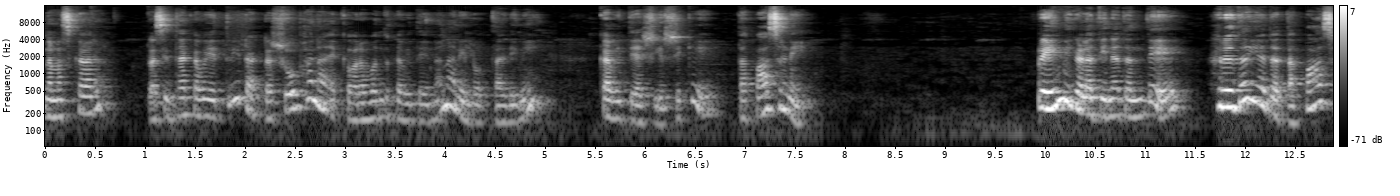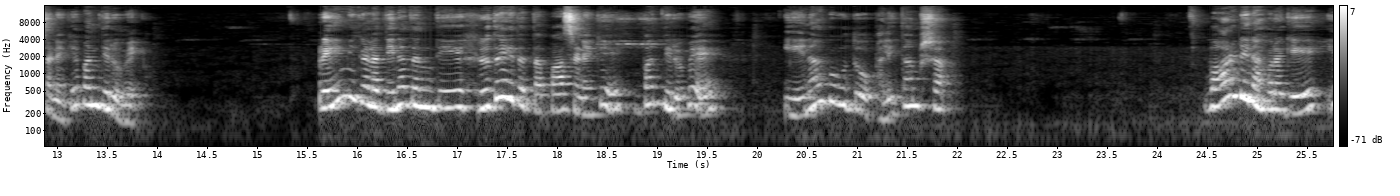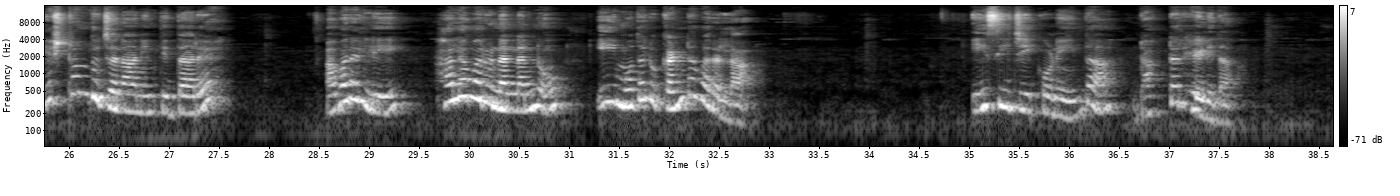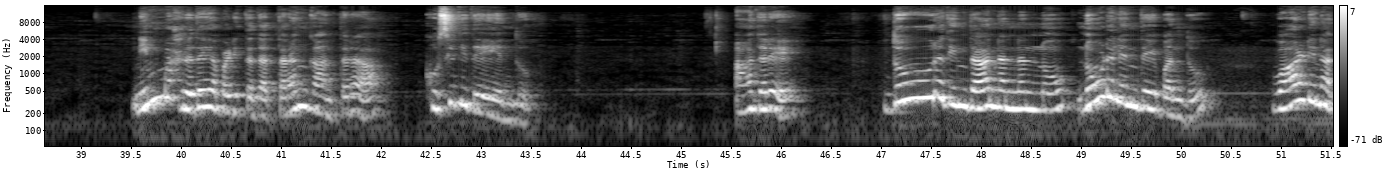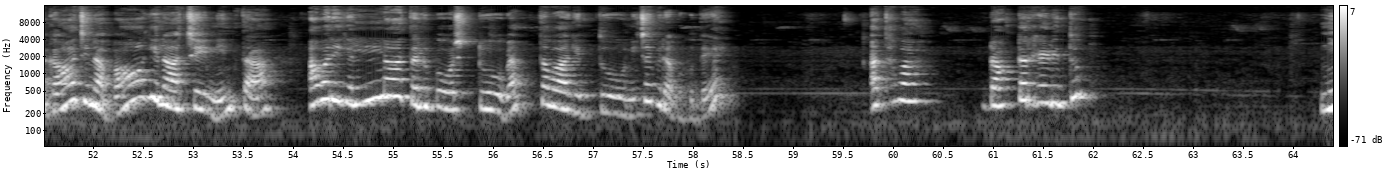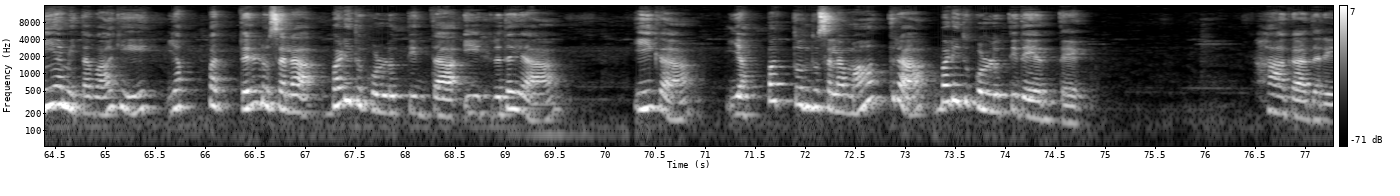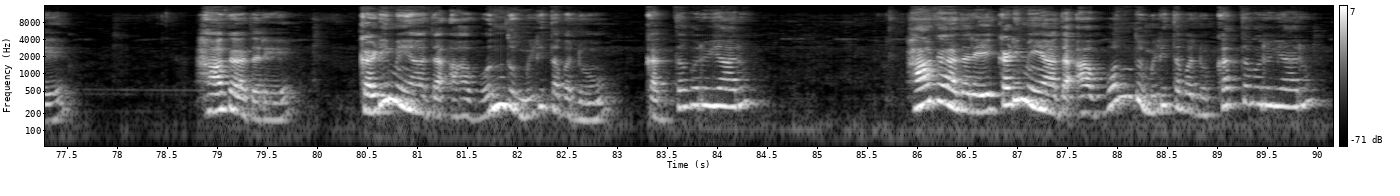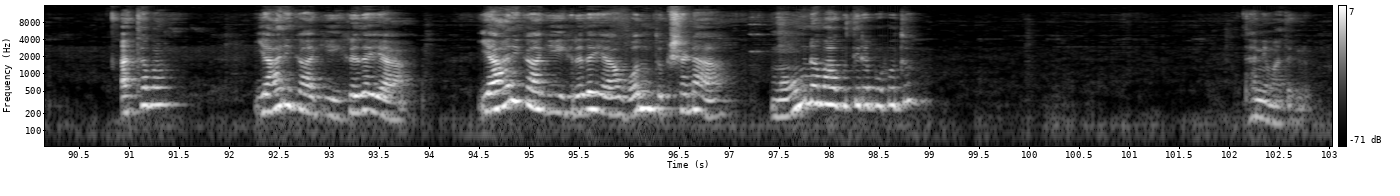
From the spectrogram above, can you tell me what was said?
ನಮಸ್ಕಾರ. ಪ್ರಸಿದ್ಧ ಕವಯತ್ರಿ ಡಾಕ್ಟರ್ ಶೋಭಾ ನಾಯಕ್ ಅವರ ಒಂದು ಕವಿತೆಯನ್ನು ನಾನಿಲ್ಲಿ ಓದ್ತಾ ಇದ್ದೀನಿ. ಕವಿತೆಯ ಶೀರ್ಷಿಕೆ ತಪಾಸಣೆ. ಪ್ರೇಮಿಗಳ ದಿನದಂತೆ ಹೃದಯದ ತಪಾಸಣೆಗೆ ಬಂದಿರುವೆ. ಪ್ರೇಮಿಗಳ ದಿನದಂತೆ ಹೃದಯದ ತಪಾಸಣೆಗೆ ಬಂದಿರುವೆ. ಏನಾಗುವುದು ಫಲಿತಾಂಶ. ವಾರ್ಡಿನ ಹೊರಗೆ ಎಷ್ಟೊಂದು ಜನ ನಿಂತಿದ್ದಾರೆ. ಅವರಲ್ಲಿ ಹಲವರು ನನ್ನನ್ನು ಈ ಮೊದಲು ಕಂಡವರಲ್ಲ. ಇ ಸಿ ಜಿ ಕೋಣೆಯಿಂದ ಡಾಕ್ಟರ್ ಹೇಳಿದ. ನಿಮ್ಮ ಹೃದಯ ಬಡಿತದ ತರಂಗಾಂತರ ಕುಸಿದಿದೆ ಎಂದು. ಆದರೆ ದೂರದಿಂದ ನನ್ನನ್ನು ನೋಡಲೆಂದೇ ಬಂದು ವಾರ್ಡಿನ ಗಾಜಿನ ಬಾಗಿಲಾಚೆ ನಿಂತ ಅವರಿಗೆಲ್ಲ ತಲುಪುವಷ್ಟು ವ್ಯಕ್ತವಾಗಿದ್ದು ನಿಜವಿರಬಹುದೇ? ಅಥವಾ ಡಾಕ್ಟರ್ ಹೇಳಿದ್ದು? ನಿಯಮಿತವಾಗಿ ಎಪ್ಪತ್ತೆರಡು ಸಲ ಬಡಿದುಕೊಳ್ಳುತ್ತಿದ್ದ ಈ ಹೃದಯ ಈಗ ಎಪ್ಪತ್ತೊಂದು ಸಲ ಮಾತ್ರ ಬಡಿದುಕೊಳ್ಳುತ್ತಿದೆಯಂತೆ. ಹಾಗಾದರೆ ಹಾಗಾದರೆ ಕಡಿಮೆಯಾದ ಆ ಒಂದು ಮಿಡಿತವನ್ನು ಕದ್ದವರು ಯಾರು? ಹಾಗಾದರೆ ಕಡಿಮೆಯಾದ ಆ ಒಂದು ಮಿಡಿತವನ್ನು ಕದ್ದವರು ಯಾರು? ಅಥವಾ ಯಾರಿಗಾಗಿ ಹೃದಯ ಯಾರಿಗಾಗಿ ಹೃದಯ ಒಂದು ಕ್ಷಣ ಮೌನವಾಗುತ್ತಿರಬಹುದು? ಧನ್ಯವಾದಗಳು.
